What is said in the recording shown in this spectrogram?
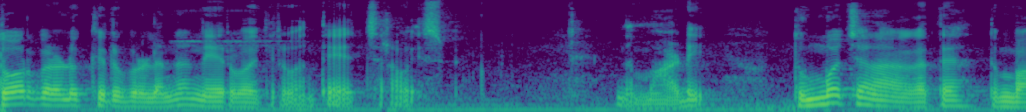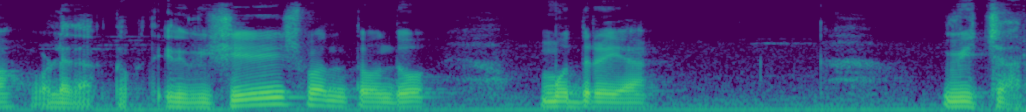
ತೋರ್ ಬೆರಳು ಕಿರು ಬೆರಳನ್ನು ನೇರವಾಗಿರುವಂತೆ ಎಚ್ಚರ ವಹಿಸಬೇಕು. ಇದು ಮಾಡಿ, ತುಂಬ ಚೆನ್ನಾಗುತ್ತೆ ತುಂಬ ಒಳ್ಳೆಯದಾಗ್ತಾ ಬರುತ್ತೆ ಇದು ವಿಶೇಷವಾದಂಥ ಒಂದು ಮುದ್ರೆಯ ವಿಚಾರ.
